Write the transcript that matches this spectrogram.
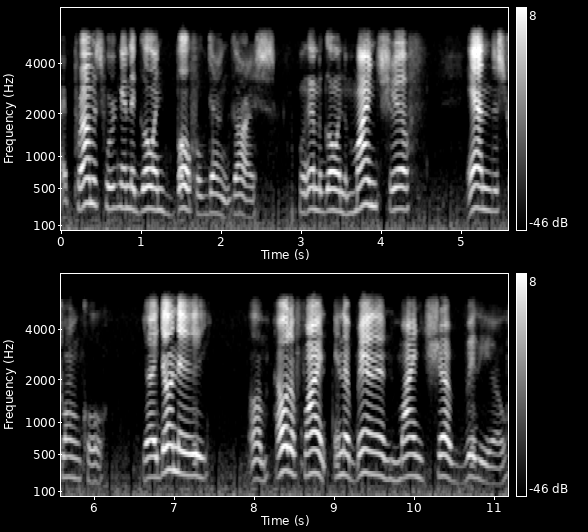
I promise we're gonna go in both of them, guys. We're gonna go in the mine shaft and the stronghold. Yeah, I done a um how to find an abandoned mine shaft video.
